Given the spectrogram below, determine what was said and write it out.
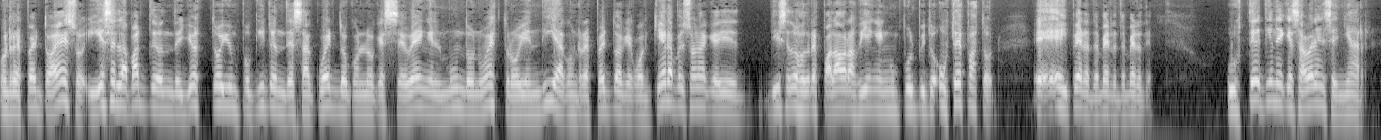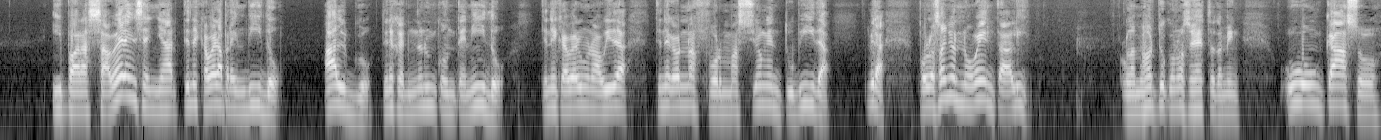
con respecto a eso. Y esa es la parte donde yo estoy un poquito en desacuerdo con lo que se ve en el mundo nuestro hoy en día, con respecto a que cualquiera persona que dice dos o tres palabras bien en un púlpito, usted es pastor, eh, ey, espérate, espérate, espérate. Usted tiene que saber enseñar. Y para saber enseñar, tienes que haber aprendido algo, tienes que tener un contenido, tiene que haber una vida, tiene que haber una formación en tu vida. Mira, por los años 90, Ali, a lo mejor tú conoces esto también, hubo un caso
